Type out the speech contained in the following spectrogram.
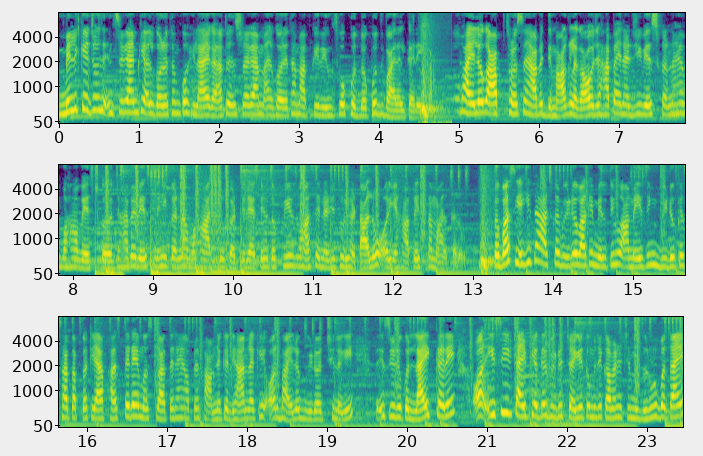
मिल के जो इंस्टाग्राम के एल्गोरिथम को हिलाएगा ना तो इंस्टाग्राम एल्गोरिथम आपकी रील्स को खुद ब खुद वायरल करेगा। तो भाई लोग, आप थोड़ा सा यहाँ पे दिमाग लगाओ, जहाँ पे एनर्जी वेस्ट करना है, वहाँ वेस्ट करो। जहाँ पे वेस्ट नहीं करना, वहाँ आजकल करते रहते हो तो प्लीज़ वहाँ से एनर्जी थोड़ी हटा लो और यहाँ पे इस्तेमाल करो। तो बस यही था आज का वीडियो बाकी मिलती हूँ अमेजिंग वीडियो के साथ। अब तक आप हँसते रहे, मुस्कुराते रहे, अपने फैमिली का ध्यान रखें और भाई लोग वीडियो अच्छी लगी तो इस वीडियो को लाइक करें और इसी टाइप की अगर वीडियो चाहिए तो मुझे कमेंट सेक्शन में ज़रूर बताएँ।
